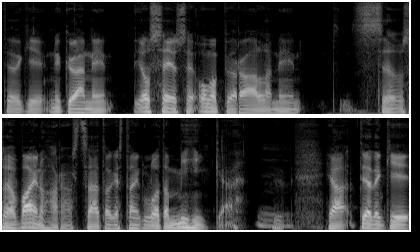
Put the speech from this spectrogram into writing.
tietenkin nykyään, niin jos se ei ole se oma pyörä alla, niin se, se on vainoharhasta, sä et oikeastaan niin luota mihinkään. Mm. Ja tietenkin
